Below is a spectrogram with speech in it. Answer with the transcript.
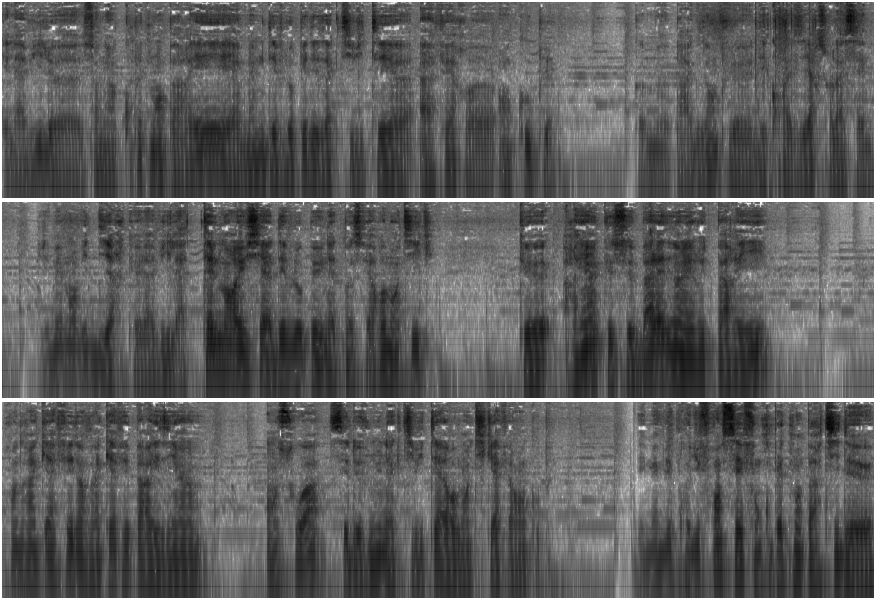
Et la ville euh, s'en est complètement emparée et a même développé des activités euh, à faire euh, en couple, comme par exemple des croisières sur la Seine. J'ai même envie de dire que la ville a tellement réussi à développer une atmosphère romantique que rien que se balader dans les rues de Paris, prendre un café dans un café parisien, en soi, c'est devenu une activité romantique à faire en couple. Et même les produits français font complètement partie de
